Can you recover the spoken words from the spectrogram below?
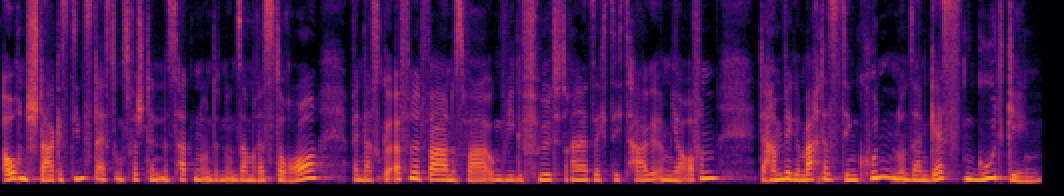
auch ein starkes Dienstleistungsverständnis hatten und in unserem Restaurant, wenn das geöffnet war und es war irgendwie gefühlt 360 Tage im Jahr offen, da haben wir gemacht, dass es den Kunden, unseren Gästen gut ging.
